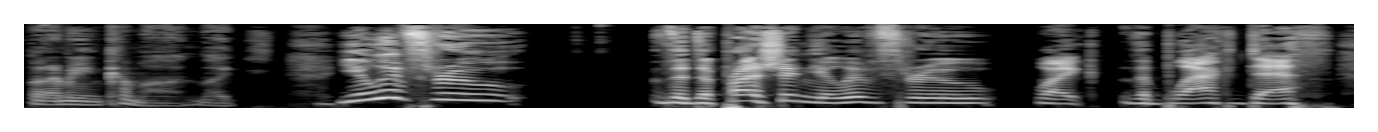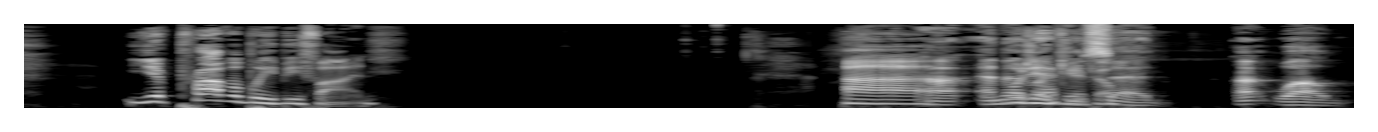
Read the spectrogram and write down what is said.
But I mean, come on, like you live through the depression, you live through like the black death, you probably be fine. Uh, Uh, and then, you like you said, uh, well,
